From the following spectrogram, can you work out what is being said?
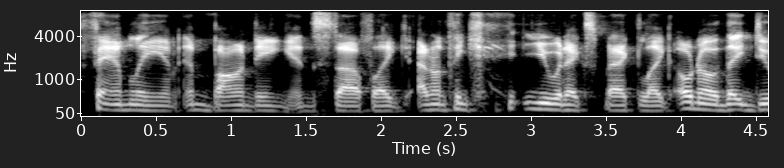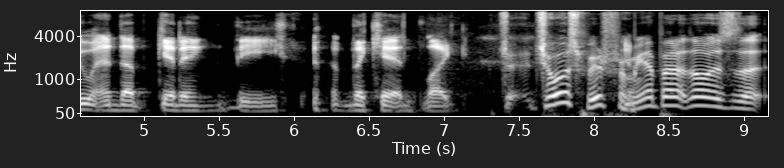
family and, and, bonding and stuff like i don't think you would expect like oh no they do end up getting the the kid like joe what's weird for me about it though is that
